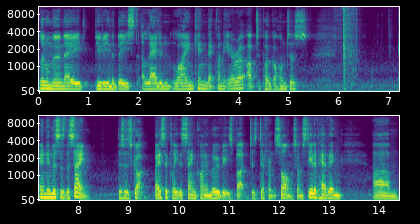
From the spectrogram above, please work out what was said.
Little Mermaid, Beauty and the Beast, Aladdin, Lion King, that kind of era, up to Pocahontas. And then this is the same. This has got basically the same kind of movies, but just different songs. So instead of having um,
